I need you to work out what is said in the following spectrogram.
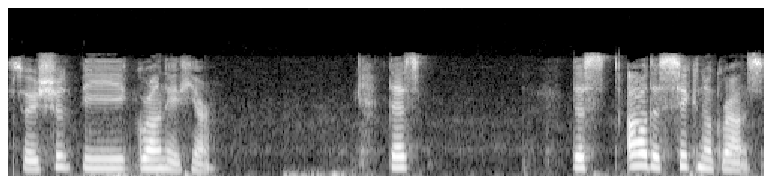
So it should be grounded here. That's this all the signal grounds.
